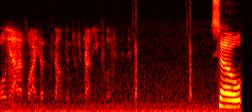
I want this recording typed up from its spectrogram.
Well, yeah, that's why, because the sound sensors are kind of useless. So,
